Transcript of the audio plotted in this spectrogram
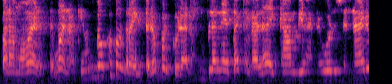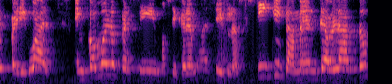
para moverse. Bueno, aquí es un poco contradictorio porque Urano es un planeta que no habla de cambios, es revolucionario, pero igual, en cómo lo percibimos, si queremos decirlo psíquicamente hablando,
